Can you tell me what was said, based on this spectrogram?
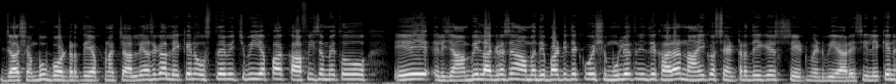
ਜਾਂ ਸ਼ੰਭੂ ਬਾਰਡਰ ਤੇ ਆਪਣਾ ਚੱਲ ਰਿਹਾ ਸੀਗਾ, ਲੇਕਿਨ ਉਸ ਦੇ ਵਿੱਚ ਵੀ ਆਪਾਂ ਕਾਫੀ ਸਮੇਂ ਤੋਂ ਇਹ ਇਲਜ਼ਾਮ ਵੀ ਲੱਗ ਰਹੇ ਸੀ, ਆਮ ਆਦਮੀ ਪਾਰਟੀ ਤੇ ਕੋਈ ਸ਼ਮੂਲੀਅਤ ਨਹੀਂ ਦਿਖਾ ਰਿਹਾ, ਨਾ ਹੀ ਕੋਈ ਸੈਂਟਰ ਦੀ ਕੋਈ ਸਟੇਟਮੈਂਟ ਵੀ ਆ ਰਹੀ ਸੀ, ਲੇਕਿਨ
